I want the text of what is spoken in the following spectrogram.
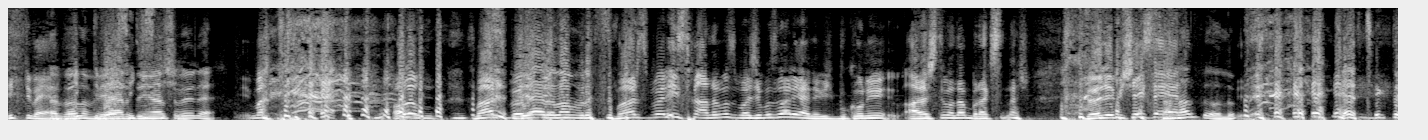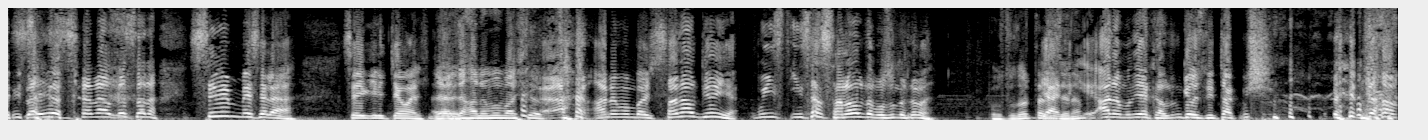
Dikti be yani. Tabii oğlum be, VR dünyası kişi. böyle. Oğlum Mars böyle VR olan burası. Mars böyleyse anımız bacımız var yani. Bu konuyu araştırmadan bıraksınlar. Böyle bir şeyse eğer Sanal da oğlum. Gerçekten bir şey yok. sanal da sana. Sevin mesela sevgili Kemal. Geldi Evet. hanımın başlıyor. Anamın başı sanal diyorsun ya. Bu ins- insan sanal da bozulur değil mi? Bozulur tabii yani canım. e, anamını yakaladın gözlüğü takmış. tamam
